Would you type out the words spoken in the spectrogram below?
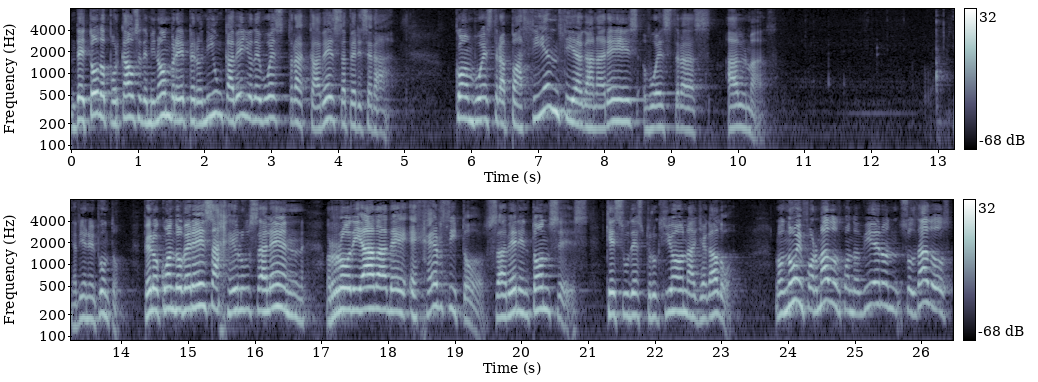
de todo por causa de mi nombre, pero ni un cabello de vuestra cabeza perecerá. Con vuestra paciencia ganaréis vuestras almas. Ya viene el punto. Pero cuando veréis a Jerusalén rodeada de ejércitos, saber entonces que su destrucción ha llegado. Los no informados cuando vieron soldados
